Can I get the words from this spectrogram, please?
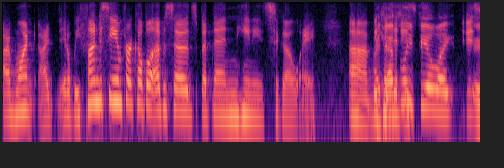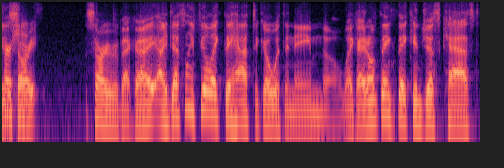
I want. I, it'll be fun to see him for a couple episodes, but then he needs to go away uh, I because it definitely is. feel like. uh, sorry, show. sorry, Rebecca. I, I definitely feel like they have to go with a name though. Like I don't think they can just cast.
